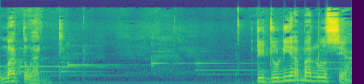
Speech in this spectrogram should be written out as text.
Umat Tuhan, di dunia manusia,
